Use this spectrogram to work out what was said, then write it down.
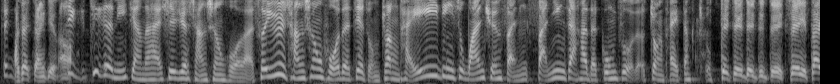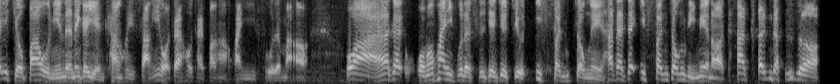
这我再讲一点啊、哦，这个这个你讲的还是日常生活了，所以日常生活的这种状态一定是完全反反映在他的工作的状态当中。对对对对对，所以在一九八五年的那个演唱会上，因为我在后台帮他换衣服的嘛，哦，哇，那个我们换衣服的时间就只有一分钟诶，他在这一分钟里面哦，他真的是哦，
